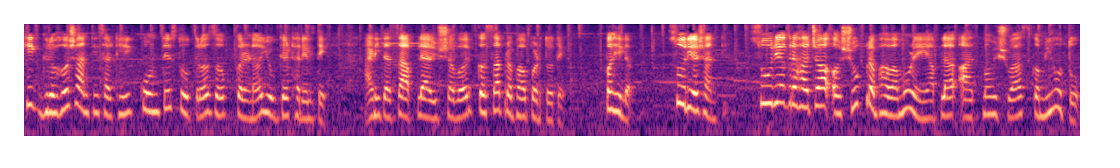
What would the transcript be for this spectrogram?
की ग्रह शांतीसाठी कोणते स्तोत्र जप करणं योग्य ठरेल ते? आणि त्याचा आपल्या आयुष्यावर कसा प्रभाव पडतो ते? पहिलं सूर्यशांती. सूर्यग्रहाच्या अशुभ प्रभावामुळे आपला आत्मविश्वास कमी होतो.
